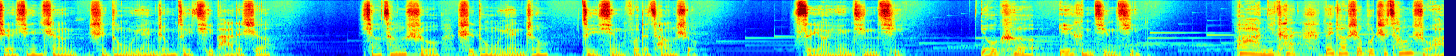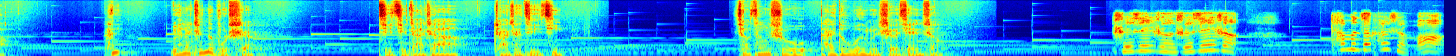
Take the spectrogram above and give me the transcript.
蛇先生是动物园中最奇葩的蛇，小仓鼠是动物园中最幸福的仓鼠。饲养员惊奇，游客也很惊奇。哇！你看那条蛇不吃仓鼠啊？嘿，原来真的不吃。叽叽喳喳，喳喳叽叽。小仓鼠抬头问问蛇先生：“蛇先生，蛇先生，他们在看什么？”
